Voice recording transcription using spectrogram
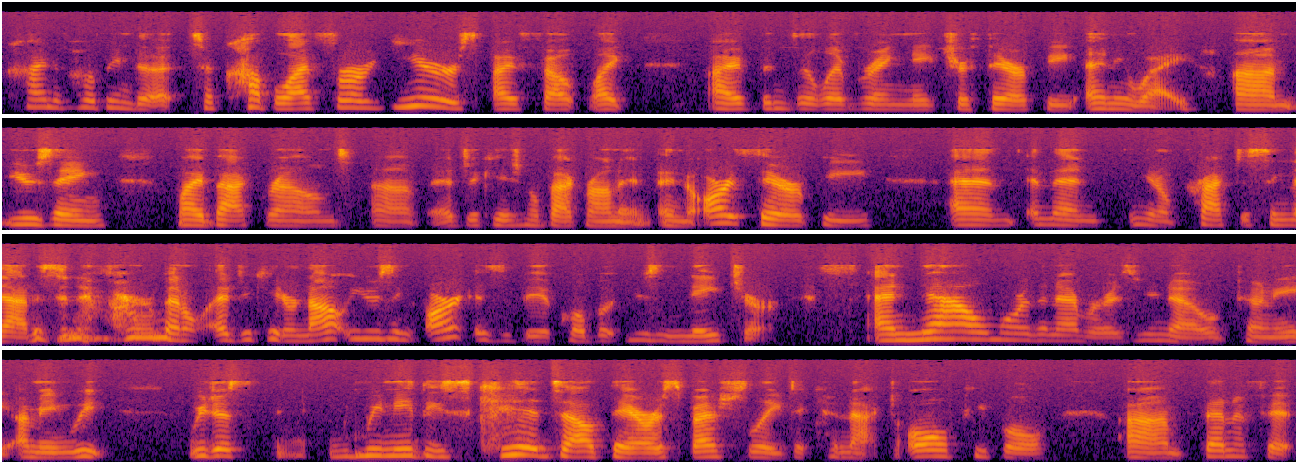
kind of hoping to, to couple. I for years I felt like I've been delivering nature therapy anyway, um, using my background, uh, educational background in, in art therapy and and then you know practicing that as an environmental educator not using art as a vehicle but using nature. And now more than ever as you know tony i mean we we just we need these kids out there especially to connect. All people um, benefit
